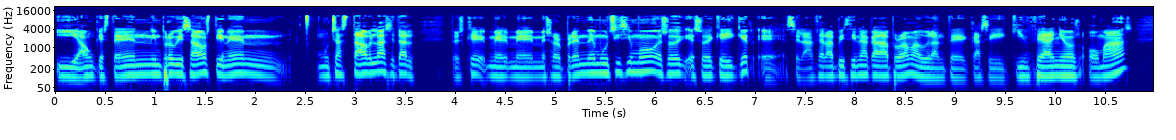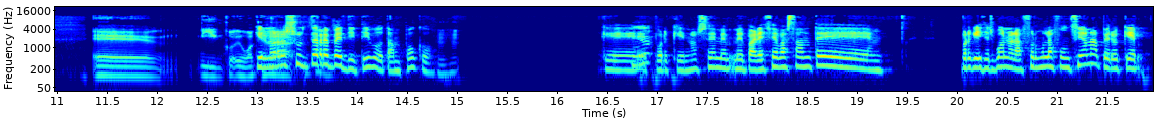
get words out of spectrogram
y aunque estén improvisados, tienen muchas tablas y tal. Pero es que me, me, sorprende muchísimo eso de, eso de que Iker eh, se lance a la piscina a cada programa durante casi 15 años o más. Eh, y, que, no resulte repetitivo tampoco. Que, porque, no sé, me, parece bastante... Porque dices, bueno, la fórmula funciona, pero que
